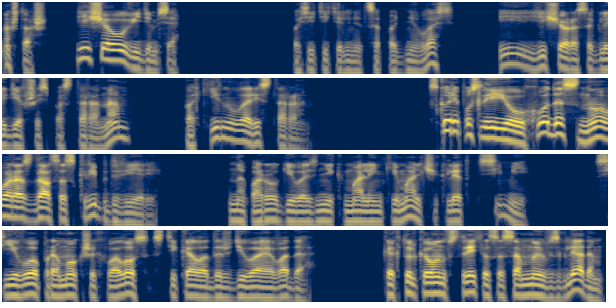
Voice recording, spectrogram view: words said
Ну что ж, еще увидимся». Посетительница поднялась и, еще раз оглядевшись по сторонам, покинула ресторан. Вскоре после ее ухода снова раздался скрип двери. На пороге возник маленький мальчик лет семи. С его промокших волос стекала дождевая вода. Как только он встретился со мной взглядом,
